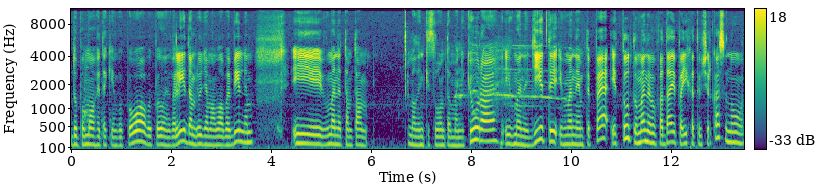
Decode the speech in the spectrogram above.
допомоги таким ВПО, ВПО інвалідам, людям маломобільним. І в мене там там. Маленький салон там манікюра, і в мене діти, і в мене МТП. І тут у мене випадає поїхати в Черкаси. Ну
